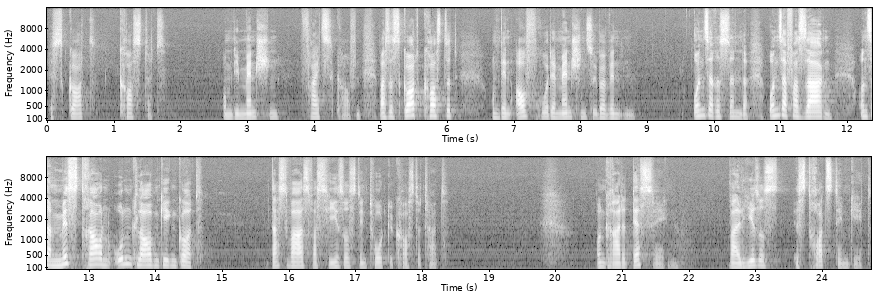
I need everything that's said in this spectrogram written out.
es Gott kostet, um die Menschen freizukaufen. Was es Gott kostet, um den Aufruhr der Menschen zu überwinden. Unsere Sünde, unser Versagen, unser Misstrauen, Unglauben gegen Gott das war es, was Jesus den Tod gekostet hat. Und gerade deswegen, weil Jesus es trotzdem geht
